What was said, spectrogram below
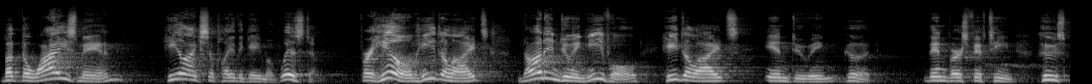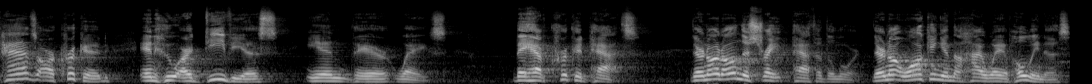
But the wise man, he likes to play the game of wisdom. For him, he delights not in doing evil, he delights in doing good. Then, verse 15, whose paths are crooked and who are devious in their ways. They have crooked paths. They're not on the straight path of the Lord. They're not walking in the highway of holiness,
